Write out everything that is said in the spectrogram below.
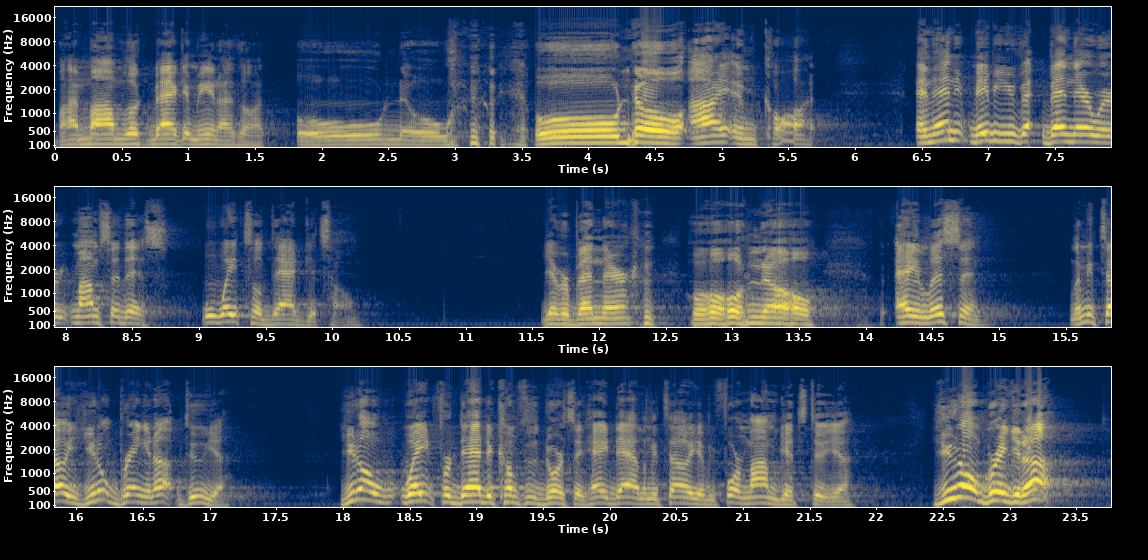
My mom looked back at me and I thought, oh no, oh no, I am caught. And then maybe you've been there where mom said this, well, wait till dad gets home. You ever been there? oh no. Hey, listen, let me tell you, you don't bring it up, do you? You don't wait for dad to come through the door and say, hey, dad, let me tell you, before mom gets to you. You don't bring it up.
